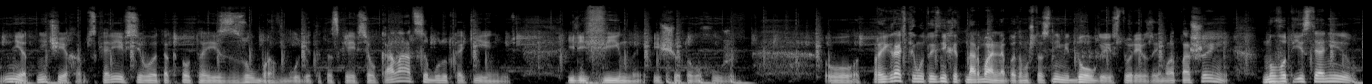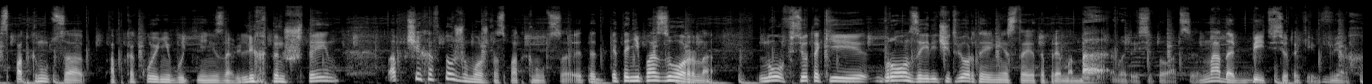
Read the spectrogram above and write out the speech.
Нет, не чехам. Скорее всего, это кто-то из зубров будет. Это, скорее всего, канадцы будут какие-нибудь. Или финны, еще того хуже. Вот. Проиграть кому-то из них это нормально, потому что с ними долгая история взаимоотношений. Но вот если они споткнутся об какой-нибудь, я не знаю, Лихтенштейн, об чехов тоже можно споткнуться. Это, это не позорно. Но все-таки бронза или четвертое место это прямо да в этой ситуации. Надо бить все-таки вверх.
